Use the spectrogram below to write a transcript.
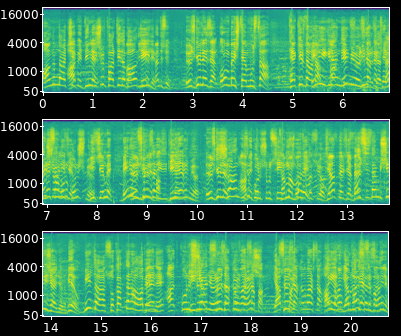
Alnım da açık. Abi dinle. Hiçbir partiye de Bak bağlı dinle, değilim. Ben de söyleyeyim. Özgür Özel 15 Temmuz'da Tekirdağ'da Beni ilgilendirmiyor Özgür bir dakika, Özel. Ben kelime şu an onu söyleyeceğim. konuşmuyorum. Bir cümle. Beni Özgür Özel bak, ilgilendirmiyor. dinle. Özgür Şu an bizim Abi, konuştuğumuz şeyin tamam, hiçbir okey. alakası yok. Cevap vereceğim. Ben Öz- sizden bir şey rica ediyorum. Bir- Bir, daha sokaktan al ben haberini. a- konuşurum. Rica ediyorum. söz röportaj varsa bak. yapmayın. Söz hakkım varsa Hayır Allah'ın kulu gelsin yaparsanız bak da dinle.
